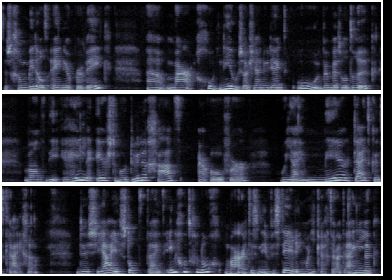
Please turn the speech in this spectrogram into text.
Dus gemiddeld één uur per week. Uh, maar goed nieuws als jij nu denkt, oeh, ik ben best wel druk. Want die hele eerste module gaat erover hoe jij meer tijd kunt krijgen. Dus ja, je stopt tijd in goed genoeg, maar het is een investering, want je krijgt er uiteindelijk,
